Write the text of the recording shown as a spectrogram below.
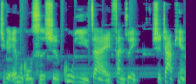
这个 M 公司是故意在犯罪，是诈骗。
